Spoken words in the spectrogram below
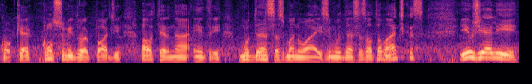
qualquer consumidor pode alternar entre mudanças manuais e mudanças automáticas. E o GLI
